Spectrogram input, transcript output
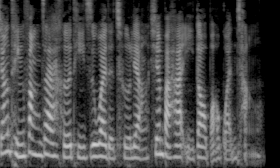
将停放在河堤之外的车辆先把它移到保管场，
